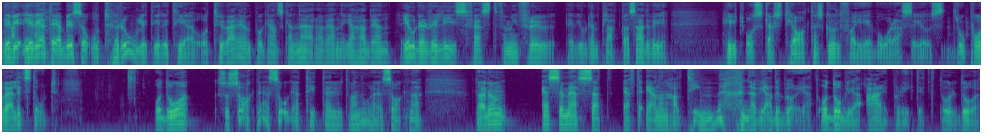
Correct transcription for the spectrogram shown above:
det, jag vet det, jag blev så otroligt irriterad och tyvärr även på ganska nära vänner. Jag, hade en, jag gjorde en releasefest för min fru, vi gjorde en platta, så hade vi hyrt Oscarsteaterns guldfoajé i våras och drog på väldigt stort. Och då så saknade jag, såg jag, tittade ut, det var några jag saknade. Då hade de smsat efter en och en halv timme när vi hade börjat och då blev jag arg på riktigt. Då, då,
